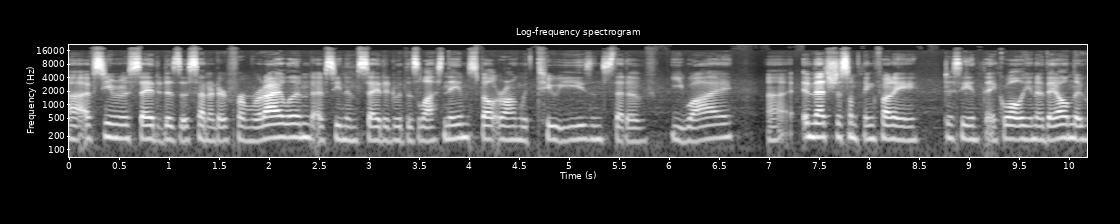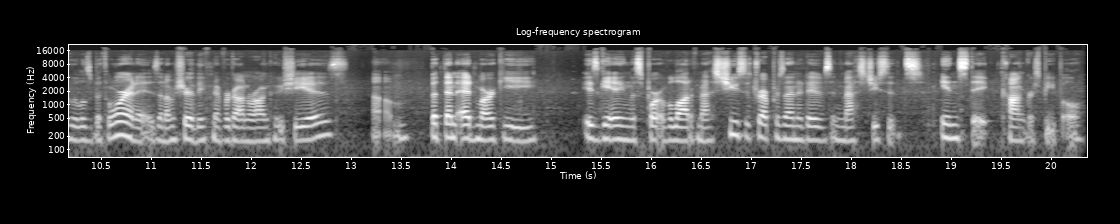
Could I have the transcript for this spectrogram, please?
Uh, I've seen him cited as a senator from Rhode Island. I've seen him cited with his last name spelt wrong with two E's instead of EY. Uh, and that's just something funny to see and think, well, you know, they all know who Elizabeth Warren is, and I'm sure they've never gone wrong who she is. Um, but then Ed Markey is gaining the support of a lot of Massachusetts representatives and Massachusetts in state Congress people.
